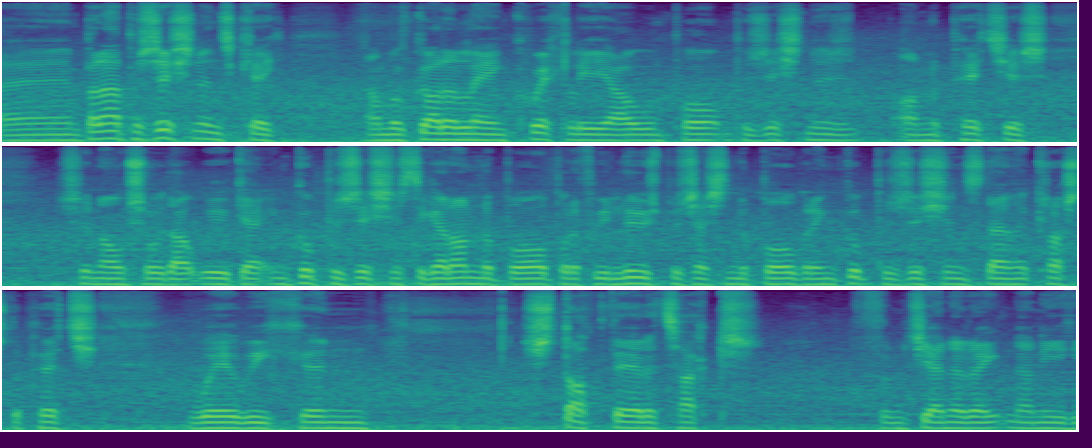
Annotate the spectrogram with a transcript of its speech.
Um, but our positioning's key and we've got to learn quickly how important positioning on the pitch is to know so that we're getting good positions to get on the ball but if we lose possession of the ball we're in good positions then across the pitch where we can stop their attacks from generating any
